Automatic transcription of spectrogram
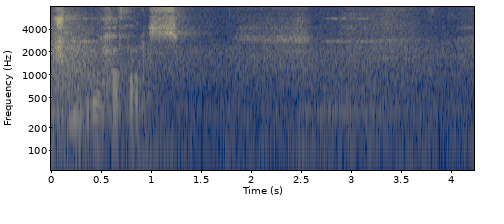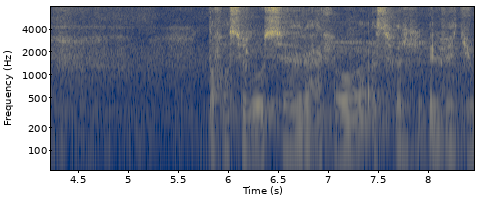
مش مجروحة خالص. التفاصيل والسعر هتلاقوها أسفل الفيديو.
